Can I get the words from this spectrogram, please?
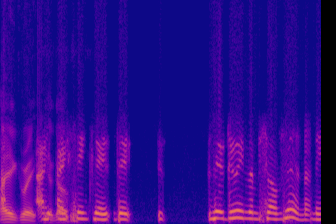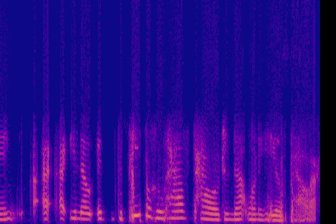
I agree. I, I, think they, they they're doing themselves in. I mean, I, I, you know, it, the people who have power do not want to yield power,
